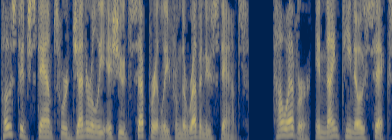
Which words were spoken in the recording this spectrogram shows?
Postage stamps were generally issued separately from the revenue stamps. However, in 1906,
